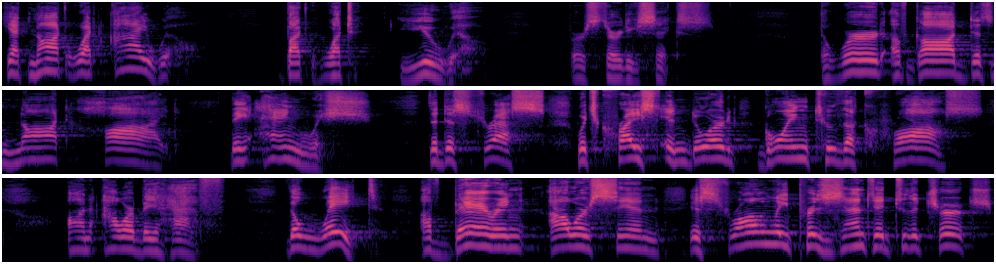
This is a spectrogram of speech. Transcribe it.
yet not what I will, but what you will. Verse 36. The word of God does not hide the anguish the distress which Christ endured going to the cross on our behalf. The weight of bearing our sin is strongly presented to the church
